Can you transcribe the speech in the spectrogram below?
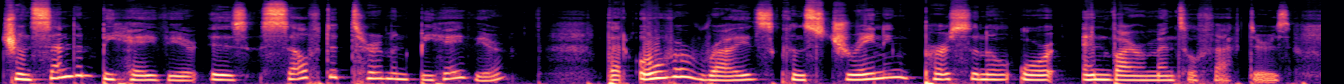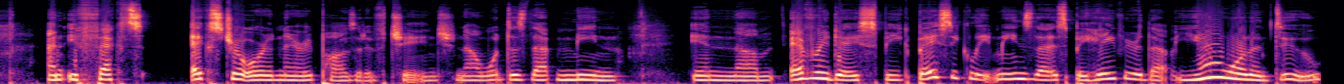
transcendent behavior is self determined behavior that overrides constraining personal or environmental factors and affects extraordinary positive change. Now, what does that mean? In um, everyday speak, basically, it means that it's behavior that you want to do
